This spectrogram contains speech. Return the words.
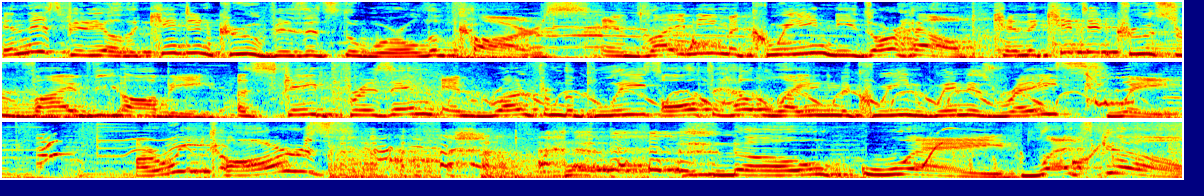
In this video, the Kin Tin Krew visits the world of cars, and Lightning McQueen needs our help. Can the Kin Tin Krew survive the obby, escape prison, and run from the police, all to help Lightning McQueen win his race? Wait, are we cars? no way. Let's go.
